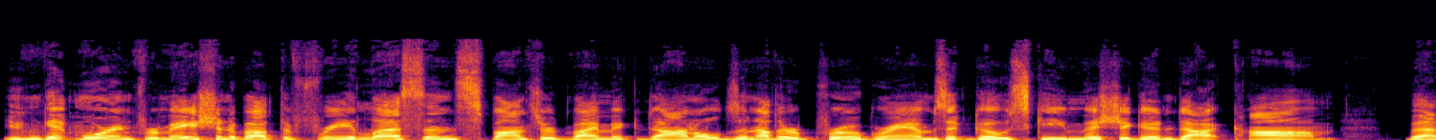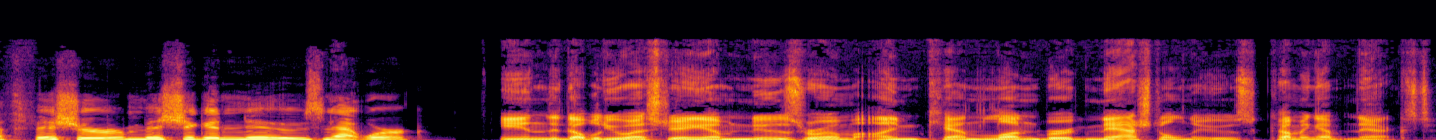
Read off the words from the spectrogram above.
You can get more information about the free lessons sponsored by McDonald's and other programs at goskimichigan.com. Beth Fisher, Michigan News Network. In the WSJM newsroom, I'm Ken Lundberg. National news coming up next.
